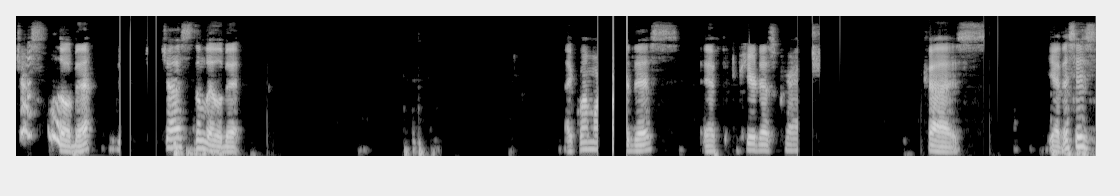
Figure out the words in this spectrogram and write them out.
Just a little bit. Just a little bit. like one more for this if the computer does crash because yeah this is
